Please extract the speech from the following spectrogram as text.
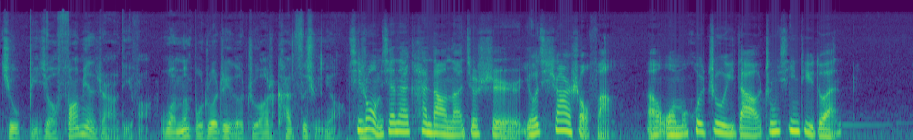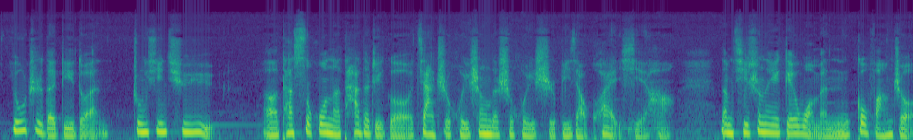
就比较方便的这样的地方。我们捕捉这个主要是看咨询量。其实我们现在看到呢，就是尤其是二手房，呃，我们会注意到中心地段、优质的地段、中心区域，呃，它似乎呢，它的这个价值回升的是会是比较快一些哈。那么其实呢，也给我们购房者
